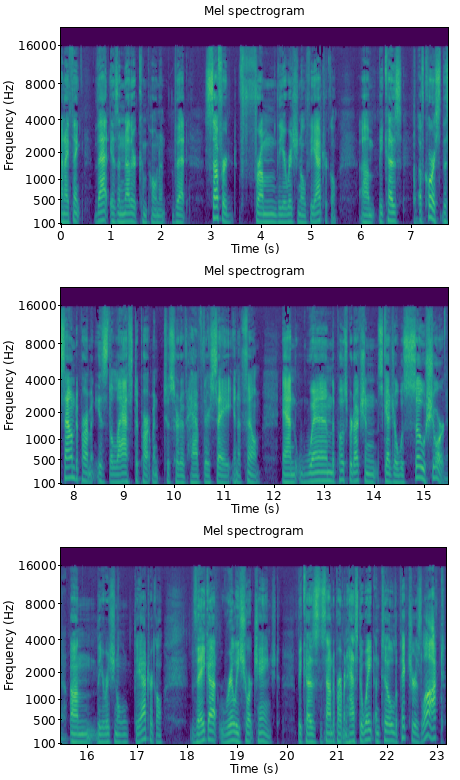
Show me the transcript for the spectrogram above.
and I think that is another component that suffered from the original theatrical. Um, because, of course, the sound department is the last department to sort of have their say in a film. And when the post production schedule was so short on the original theatrical, they got really shortchanged because the sound department has to wait until the picture is locked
